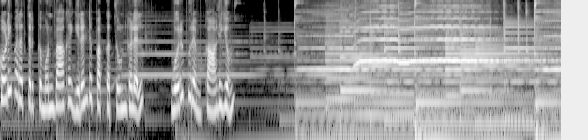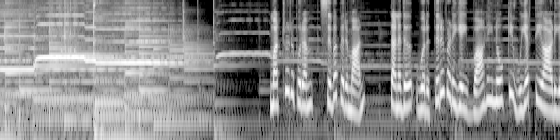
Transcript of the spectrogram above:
கொடிமரத்திற்கு முன்பாக இரண்டு பக்க தூண்களில் ஒருபுறம் காளியும் மற்றொரு புறம் சிவபெருமான் தனது ஒரு திருவடியை வானை நோக்கி உயர்த்தி ஆடிய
